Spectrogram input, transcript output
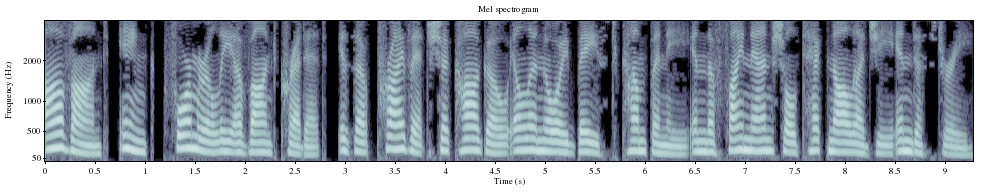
Avant, Inc., formerly AvantCredit, is a private Chicago, Illinois-based company in the financial technology industry.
